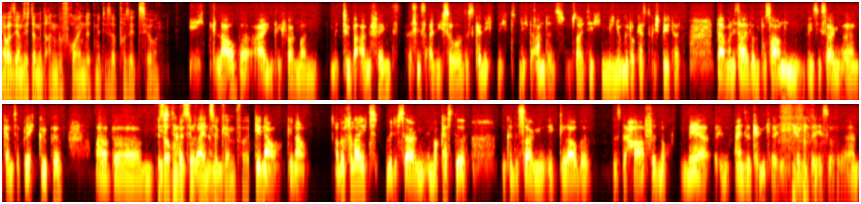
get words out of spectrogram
Aber Sie haben sich damit angefreundet mit dieser Position. Ich glaube eigentlich, wenn man mit Tuba anfängt, das ist eigentlich so, das kenne ich nicht, nicht anders. Seit ich im Jugendorchester gespielt habe, da man ist Teil von Posaunen, wie Sie sagen, eine ganze Blechgruppe. Aber ähm, ist, ist auch ein bisschen allein. Einzelkämpfer. Genau, genau. Aber vielleicht würde ich sagen, im Orchester, man könnte sagen, ich glaube, dass der Harfe noch mehr Einzelkämpfer ist. Ähm,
